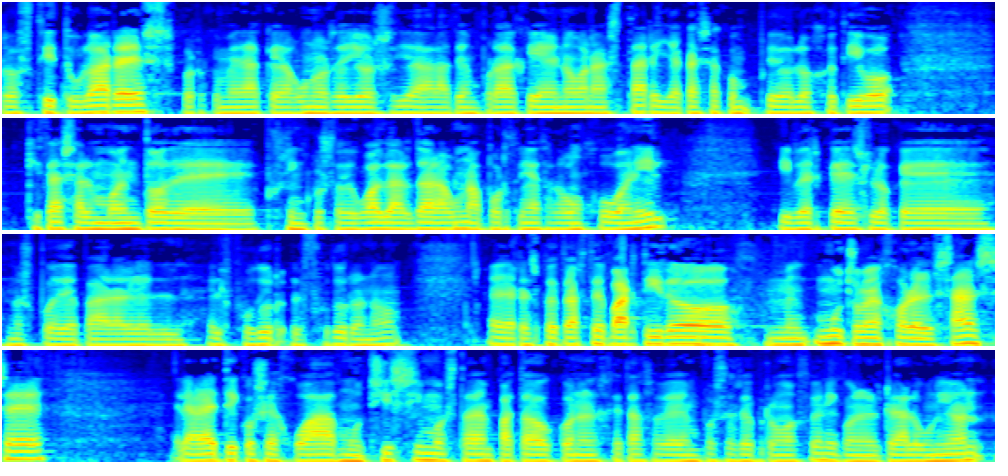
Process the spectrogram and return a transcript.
los titulares, porque me da que algunos de ellos ya la temporada que viene no van a estar y ya que se ha cumplido el objetivo, quizás es el momento de, pues incluso igual de dar alguna oportunidad a algún juvenil y ver qué es lo que nos puede parar el, el futuro, el futuro, ¿no? Eh, respecto a este partido, mucho mejor el Sanse. El Atlético se jugaba muchísimo, estaba empatado con el Getafe en puestos de promoción y con el Real Unión.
